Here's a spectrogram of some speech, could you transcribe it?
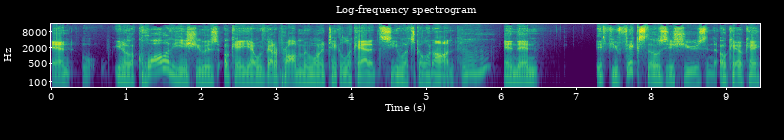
And you know, the quality issue is okay. Yeah, we've got a problem. We want to take a look at it, see what's going on, Mm-hmm. and then if you fix those issues, and okay, okay,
